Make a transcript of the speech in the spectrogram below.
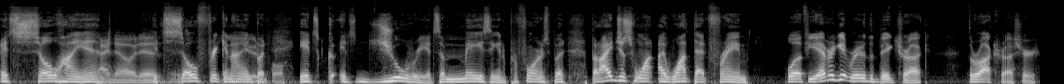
It's so high end. I know it is. It's, so It's freaking high end, but it's it's jewelry. It's amazing and it performs. But but I just want I want that frame. Well, if you ever get rid of the big truck, the Rock Crusher,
